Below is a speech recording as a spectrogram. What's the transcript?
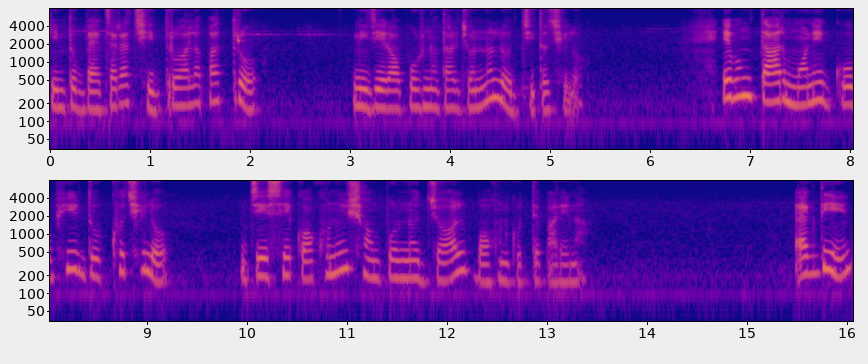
কিন্তু বেচারা ছিদ্রওয়ালা পাত্র নিজের অপূর্ণতার জন্য লজ্জিত ছিল। এবং তার মনে গভীর দুঃখ ছিল যে সে কখনোই সম্পূর্ণ জল বহন করতে পারে না। একদিন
